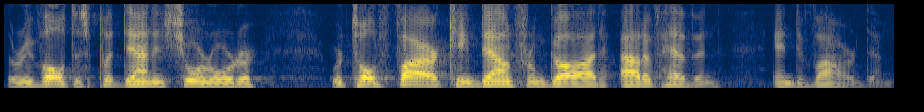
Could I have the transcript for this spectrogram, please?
The revolt is put down in short order we're told fire came down from God out of heaven and devoured them.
